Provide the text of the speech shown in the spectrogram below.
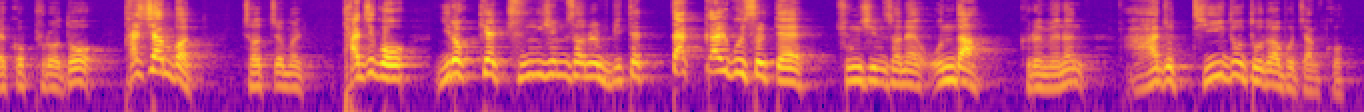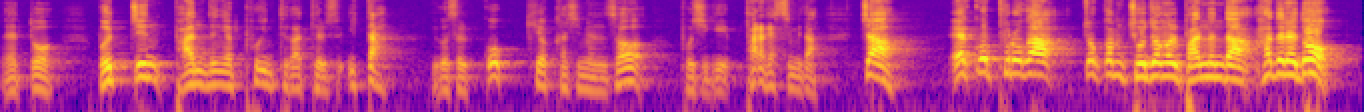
에코프로도 다시 한번 저점을 다지고 이렇게 중심선을 밑에 딱 깔고 있을 때 중심선에 온다. 그러면은 아주 뒤도 돌아보지 않고 예, 또 멋진 반등의 포인트가 될 수 있다. 이것을 꼭 기억하시면서 보시기 바라겠습니다. 자, 에코프로가 조금 조정을 받는다 하더라도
